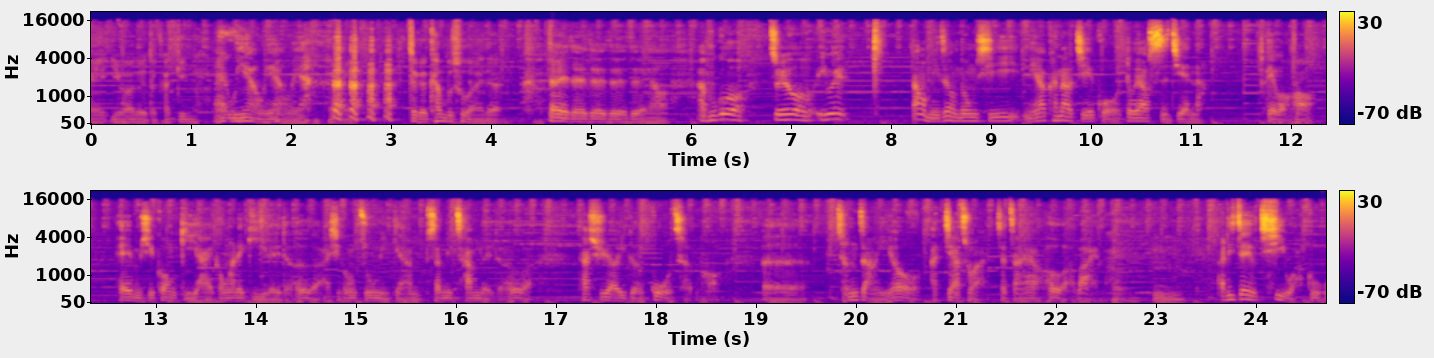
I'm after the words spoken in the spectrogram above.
嘿，有啊，就得较紧，哎，不一样，不一样，不一样。嘿这个看不出来的，对对对对对哈啊！不过最后因为稻米这种东西，你要看到结果都要时间呐，对不哈？嘿，不是讲机械讲安尼积累的好啊，还是讲煮物件上面参累的好啊？它需要一个过程哈。呃，成长以后啊，加出来才知影好啊歹嗯，啊，你这有试偌久？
